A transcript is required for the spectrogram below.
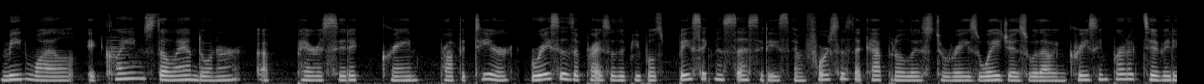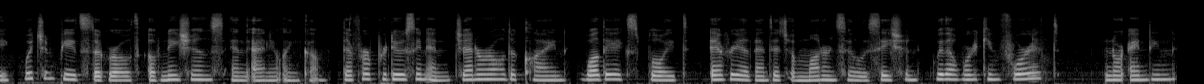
Meanwhile, it claims the landowner, a parasitic grain profiteer raises the price of the people's basic necessities and forces the capitalists to raise wages without increasing productivity, which impedes the growth of nations and annual income, therefore producing a general decline while they exploit every advantage of modern civilization without working for it nor ending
